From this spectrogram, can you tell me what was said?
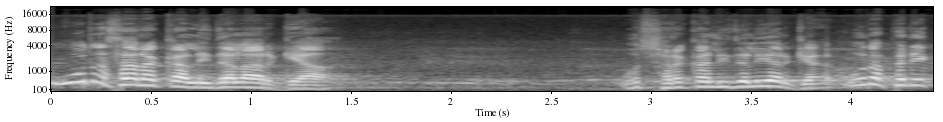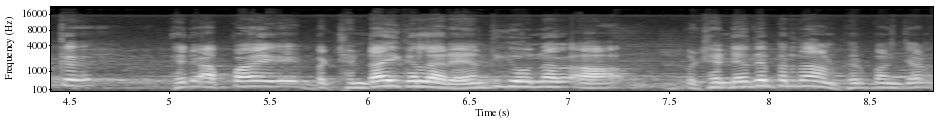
ਉਹ ਤਾਂ ਸਾਰਾ ਅਕਾਲੀ ਦਲ ਹਾਰ ਗਿਆ। ਉਹ ਸਾਰਾ ਅਕਾਲੀ ਦਲ ਹੀ ਹਾਰ ਗਿਆ। ਉਹਦਾ ਫਿਰ ਇੱਕ ਫਿਰ ਆਪਾਂ ਇਹ ਬਠਿੰਡਾ ਹੀ ਇਕੱਲਾ ਰਹਿੰਦੀ ਉਹਨਾਂ ਆ ਬਠਿੰਡੇ ਦੇ ਪ੍ਰਧਾਨ ਫਿਰ ਬਣ ਜਾਣ।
